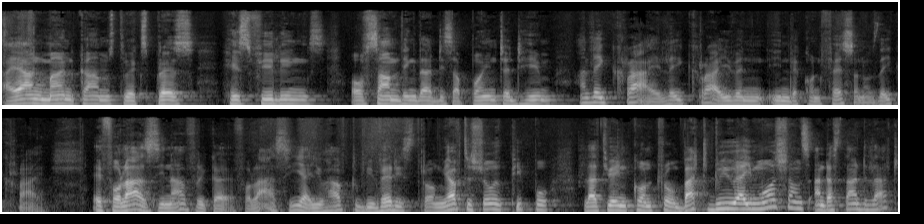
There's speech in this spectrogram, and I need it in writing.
A young man comes to express his feelings of something that disappointed him, and they cry. They cry, even in the confessionals, they cry. Uh, for us in Africa, for us here, you have to be very strong. You have to show people that you're in control. But do your emotions understand that?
